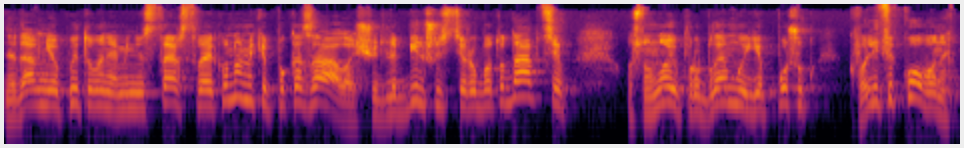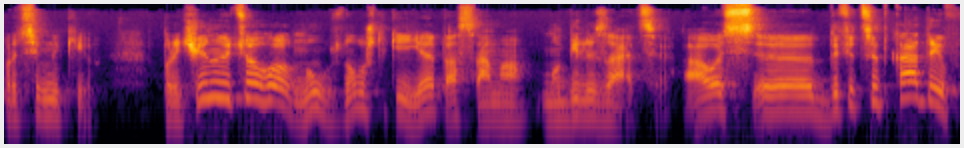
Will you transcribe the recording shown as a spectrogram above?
Недавнє опитування Міністерства економіки показало, що для більшості роботодавців основною проблемою є пошук кваліфікованих працівників. Причиною цього ну знову ж таки є та сама мобілізація. А ось е, дефіцит кадрів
